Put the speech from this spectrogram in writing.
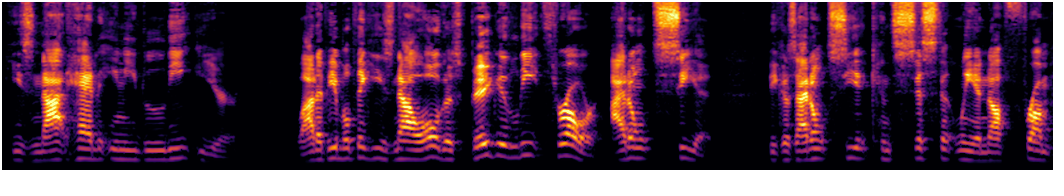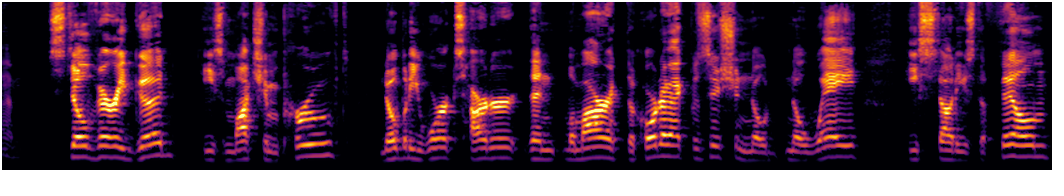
He's not had an elite year. A lot of people think he's now, oh, this big elite thrower. I don't see it because I don't see it consistently enough from him. Still very good. He's much improved. Nobody works harder than Lamar at the quarterback position. No, no way. He studies the film.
